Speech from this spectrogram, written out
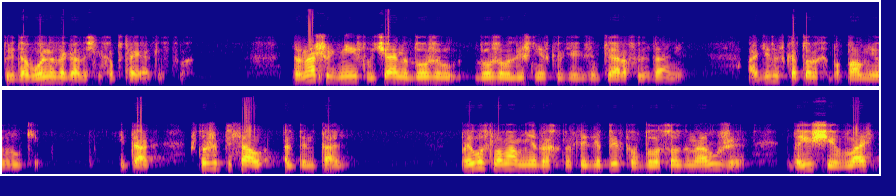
при довольно загадочных обстоятельствах. До наших дней случайно дожил, дожило лишь несколько экземпляров издания, один из которых и попал мне в руки. Итак, что же писал Альпенталь? По его словам, в недрах наследия предков было создано оружие, дающее власть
